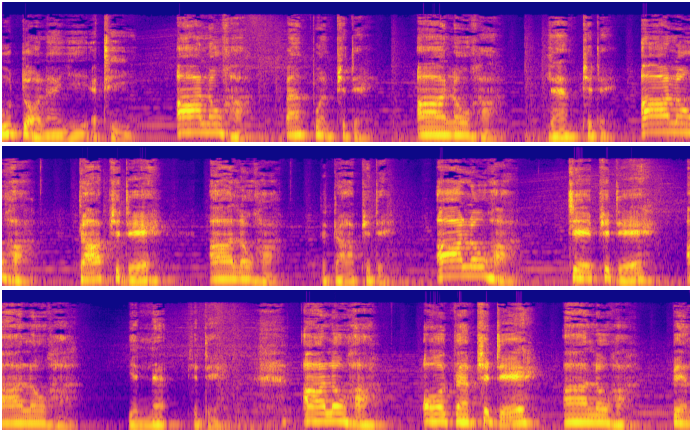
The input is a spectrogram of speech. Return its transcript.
ဦးတော်လန်ရေးအထီးအားလုံးဟာ ပန်းပွင့်ဖြစ်တယ်အားလုံးဟာလမ်းဖြစ်တယ်အားလုံးဟာဓာဖြစ်တယ်အားလုံးဟာတရားဖြစ်တယ်အားလုံးဟာကျဲဖြစ်တယ်အားလုံးဟာယနက်ဖြစ်တယ်အားလုံးဟာအော်တန်ဖြစ်တယ်အားလုံးဟာပင်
